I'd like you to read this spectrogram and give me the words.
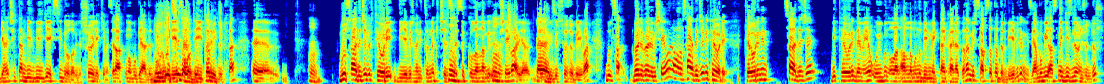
Gerçekten bir bilgi eksiği de olabilir. Şöyle ki mesela aklıma bu geldi. Doğru Bilgi mu diye sen teyit tabii et ki. lütfen. E, Hı. bu sadece bir teori diye bir hani tırnak içerisinde Hı. sık kullanılan bir Hı. şey var ya. Evet. Bir, bir söz öbeği var. Bu sa- böyle böyle bir şey var ama sadece bir teori. Teorinin sadece bir teori demeye uygun olan anlamını bilmekten kaynaklanan bir safsatadır diyebilir miyiz? Yani bu bir aslında gizli öncüldür.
